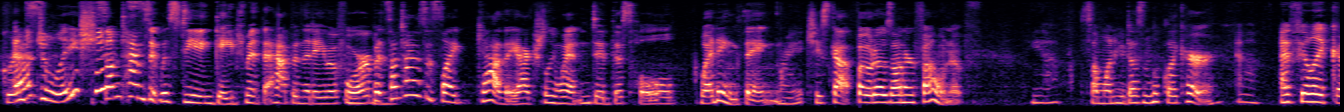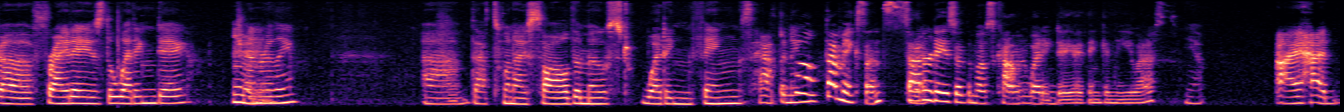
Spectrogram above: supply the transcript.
Congratulations. sometimes it was the engagement that happened the day before, but mm-hmm. sometimes it's like, yeah, they actually went and did this whole wedding thing. Right. She's got photos on her phone of Yeah. someone who doesn't look like her. Yeah. I feel like uh, Friday is the wedding day, mm-hmm. generally. Um, that's when I saw the most wedding things happening. Well, that makes sense. Saturdays are the most common wedding day, I think, in the US. yeah. I had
